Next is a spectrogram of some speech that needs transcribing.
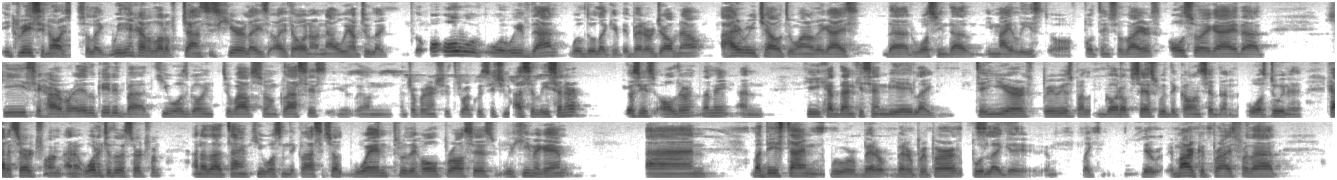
it creates a noise. So like we didn't have a lot of chances here. Like I thought, oh, no, now we have to like all what we've done, we'll do like a better job now. I reach out to one of the guys that was in that in my list of potential buyers. Also a guy that he's a Harvard educated, but he was going to have some classes on entrepreneurship through acquisition as a listener because he's older than me and he had done his MBA like 10 years previous, but got obsessed with the concept and was doing it. Had a search fund and wanted to do a search fund. And at that time, he was in the class. So went through the whole process with him again. And but this time we were better better prepared. Put like a like the market price for that,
